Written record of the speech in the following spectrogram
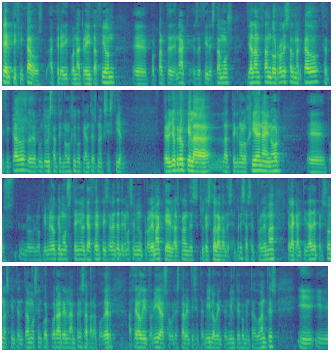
certificados, con acreditación eh, por parte de NAC. Es decir, estamos ya lanzando roles al mercado certificados desde el punto de vista tecnológico que antes no existían. Pero yo creo que la, la tecnología en AENOR eh, pues lo, primero que hemos tenido que hacer, precisamente, tenemos el mismo problema que, el resto de las grandes empresas, el problema de la cantidad de personas que intentamos incorporar en la empresa para poder hacer auditorías sobre esta 27.000 o 20.000 que he comentado antes y,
